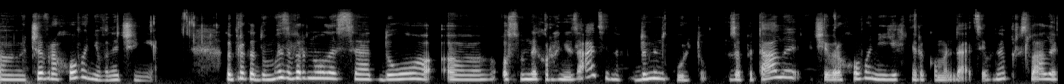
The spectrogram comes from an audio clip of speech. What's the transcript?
е, чи враховані вони чи ні. До прикладу, ми звернулися до е, основних організацій до мінкульту, запитали, чи враховані їхні рекомендації. Вони прислали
